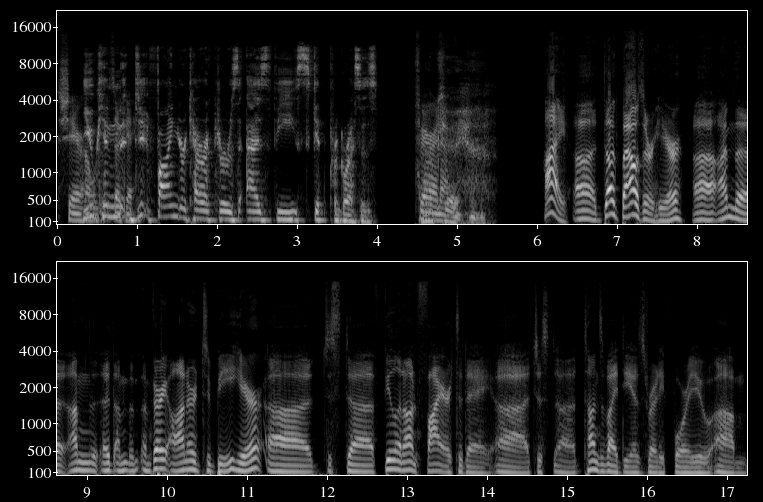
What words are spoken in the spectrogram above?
shareholders. You can okay. define your characters as the skit progresses. Fair okay. enough. Hi, uh, Doug Bowser here. Uh, I'm the I'm the, I'm I'm very honored to be here. Uh, just uh, feeling on fire today. Uh, just uh, tons of ideas ready for you. Um,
